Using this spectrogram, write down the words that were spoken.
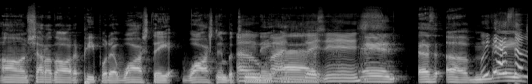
Um, shout out to all the people that washed they washed in between Oh, their eyes. goodness. And as a We major, got some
